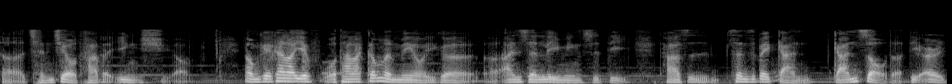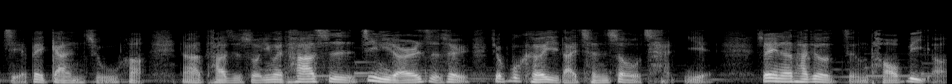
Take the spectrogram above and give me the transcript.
呃成就他的应许哦。那我们可以看到耶夫他他根本没有一个呃安身立命之地，他是甚至被赶赶走的第二节被赶逐哈，那他就说因为他是妓女的儿子，所以就不可以来承受产业，所以呢他就只能逃避啊。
